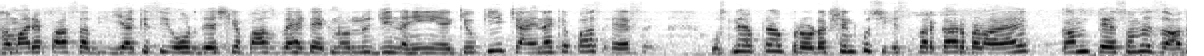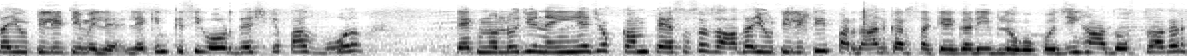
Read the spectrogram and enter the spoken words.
हमारे पास अब या किसी और देश के पास वह टेक्नोलॉजी नहीं है, क्योंकि चाइना के पास ऐसे, उसने अपना प्रोडक्शन कुछ इस प्रकार बढ़ाया है, कम पैसों में ज़्यादा यूटिलिटी मिले, लेकिन किसी और देश के पास वो टेक्नोलॉजी नहीं है जो कम पैसों से ज़्यादा यूटिलिटी प्रदान कर सके गरीब लोगों को। जी हाँ दोस्तों, अगर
